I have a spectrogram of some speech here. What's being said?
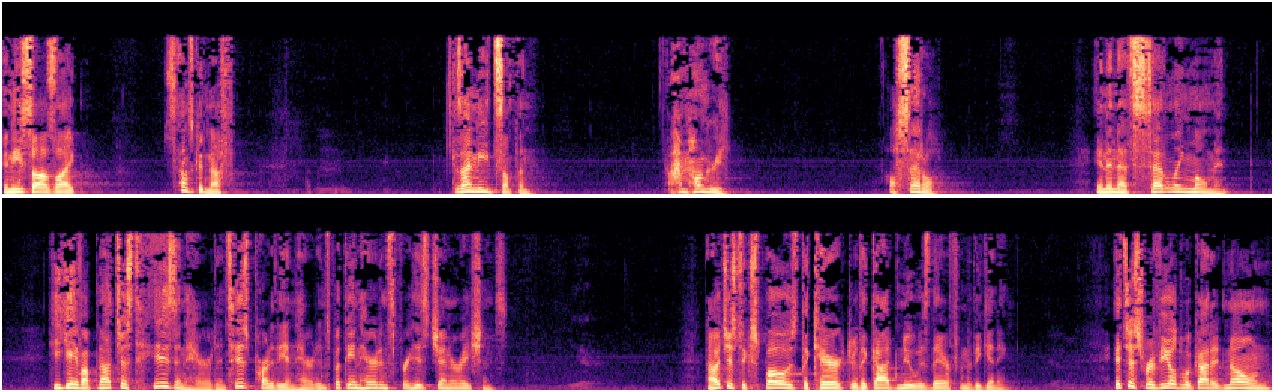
And Esau's like, Sounds good enough. Because I need something. I'm hungry. I'll settle. And in that settling moment, he gave up not just his inheritance, his part of the inheritance, but the inheritance for his generations. Now, it just exposed the character that God knew was there from the beginning. It just revealed what God had known,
